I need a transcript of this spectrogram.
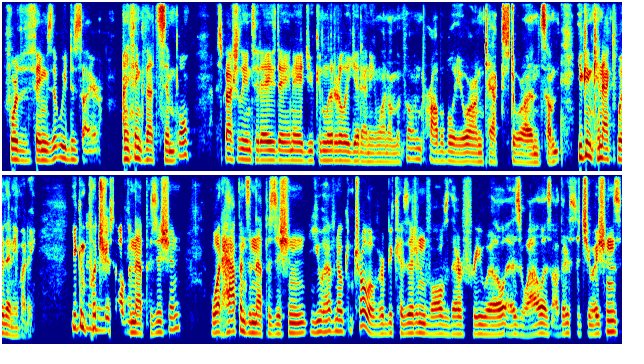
for the things that we desire. I think that's simple especially in today's day and age, you can literally get anyone on the phone, probably, or on text, or on some. You can connect with anybody. You can put mm-hmm. yourself in that position. What happens in that position, you have no control over because it involves their free will as well as other situations.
